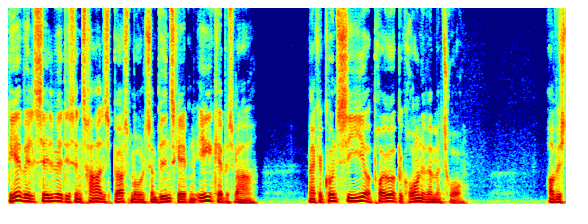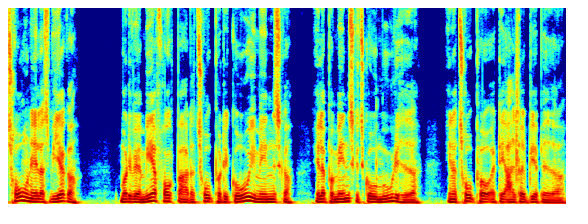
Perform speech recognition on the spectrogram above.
det er vel selve det centrale spørgsmål, som videnskaben ikke kan besvare. Man kan kun sige og prøve at begrunde, hvad man tror. Og hvis troen ellers virker, må det være mere frugtbart at tro på det gode i mennesker, eller på menneskets gode muligheder, end at tro på, at det aldrig bliver bedre.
